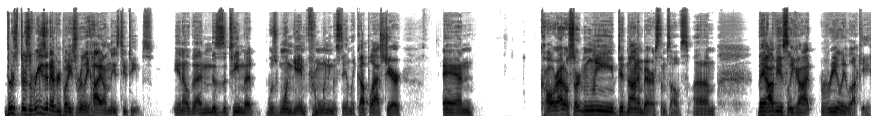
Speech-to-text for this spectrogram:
there's there's a reason everybody's really high on these two teams you know and this is a team that was one game from winning the Stanley Cup last year and Colorado certainly did not embarrass themselves. Um they obviously got really lucky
